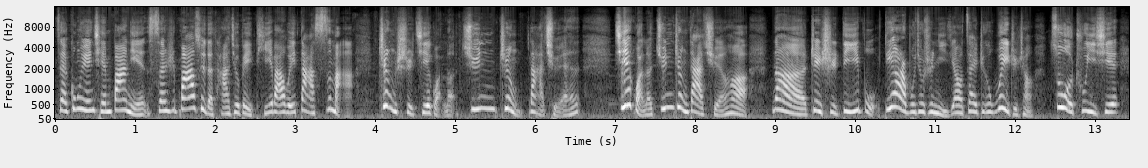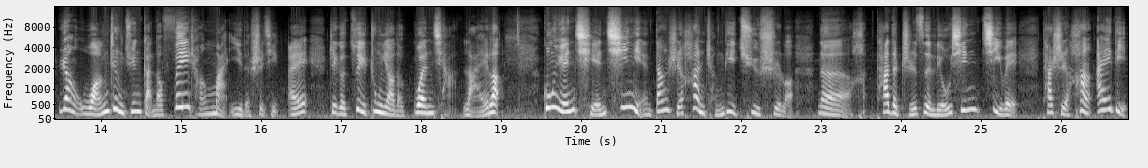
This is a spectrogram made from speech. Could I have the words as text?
在公元前八年，三十八岁的他就被提拔为大司马，正式接管了军政大权。接管了军政大权，哈，那这是第一步。第二步就是你要在这个位置上做出一些让王政君感到非常满意的事情。哎，这个最重要的关卡来了。公元前七年，当时汉成帝去世了，那他的侄子刘歆继位，他是汉哀帝。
